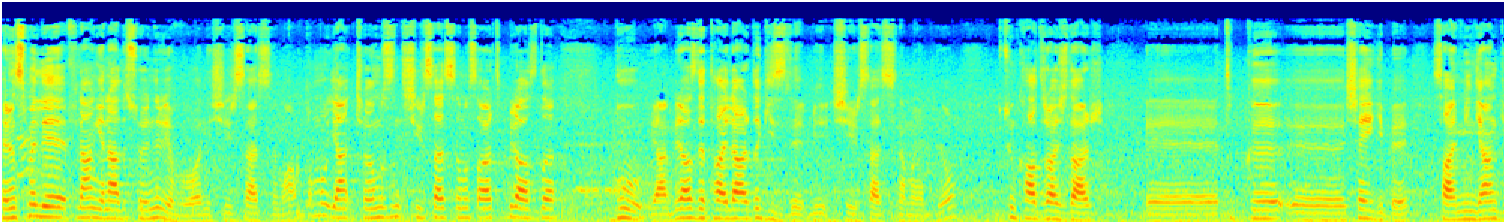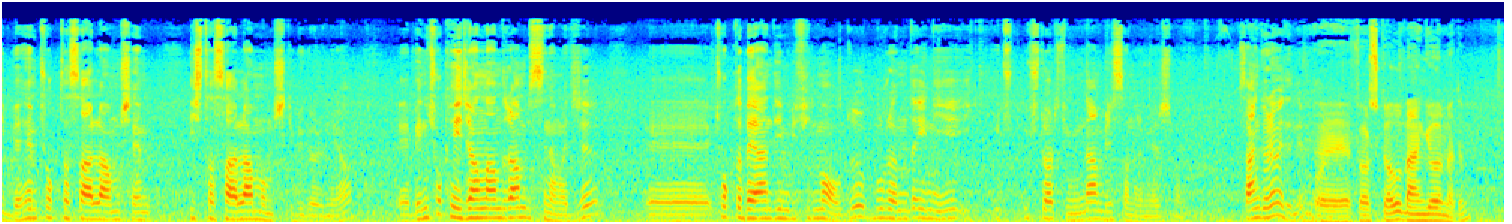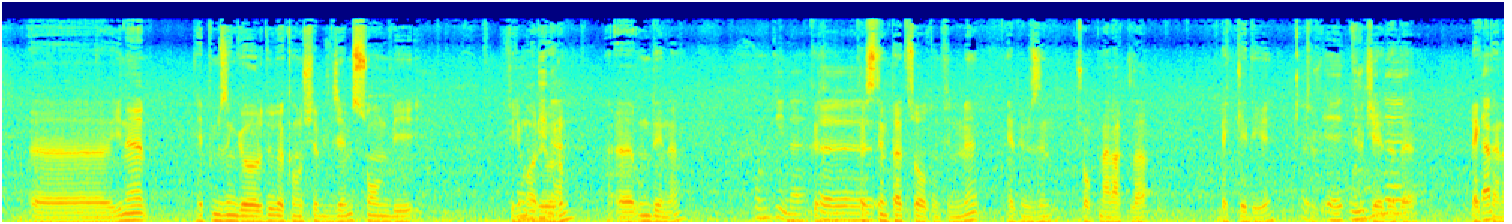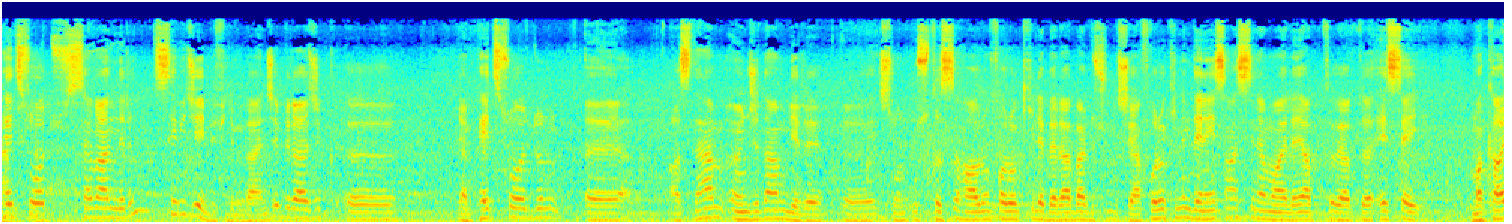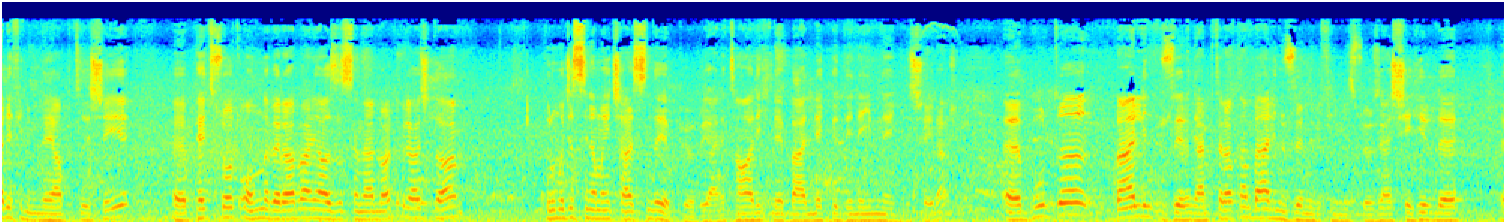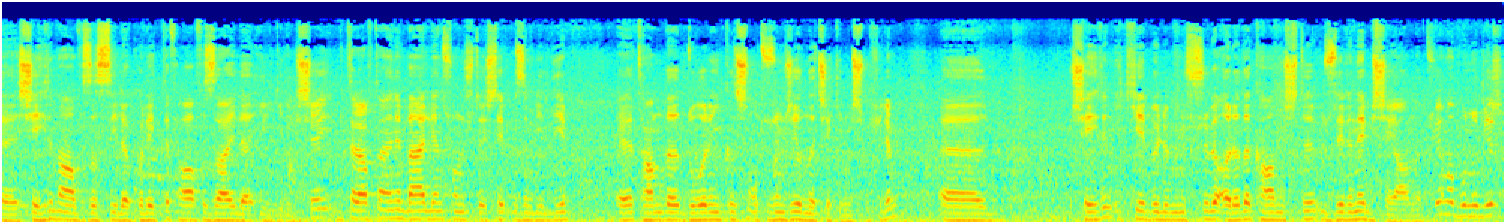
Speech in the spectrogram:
Terence Malick'e falan genelde söylenir ya bu hani şiirsel sinema. Ama yani çağımızın şiirsel sineması artık biraz da bu. Yani biraz detaylarda gizli bir şiirsel sinema yapıyor. Bütün kadrajlar e, tıpkı e, şey gibi, Simon Young gibi hem çok tasarlanmış hem hiç tasarlanmamış gibi görünüyor. E, beni çok heyecanlandıran bir sinemacı. E, çok da beğendiğim bir film oldu. Buranın da en iyi 3-4 filminden biri sanırım yarışmanın. Sen göremedin değil mi? Ee, First Cove'u ben görmedim. Ee, yine hepimizin gördüğü ve konuşabileceğimiz son bir film Undine. arıyorum. Ee, Undine. Undine. Kr- e, Kristin Petzold'un filmi. Hepimizin çok merakla beklediği, Tür- e, Türkiye'de Undine- de beklenen Yani bir Petzold film. sevenlerin seveceği bir film bence. Birazcık e, yani Petzold'un e, aslında hem önceden beri e, işte ustası Harun Faroki ile beraber düşünmüş. Yani Faroki'nin deneysel sinemayla yaptığı yaptığı essay makale filmle yaptığı şeyi e, Petzold onunla beraber yazdığı senaryolarda birazcık daha kurmaca sinema içerisinde yapıyordu. Yani tarihle, bellekle, deneyimle ilgili şeyler. Ee, burada Berlin üzerine, yani bir taraftan Berlin üzerine bir film istiyoruz. Yani şehirle, e, şehrin hafızasıyla, kolektif hafızayla ilgili bir şey. Bir taraftan hani Berlin sonuçta işte hepimizin bildiği e, tam da Duvarın Yıkılışı'nın 30. yılında çekilmiş bir film. Ee, şehrin ikiye bölünmüşlüğü ve arada kalmışlığı üzerine bir şey anlatıyor ama bunu bir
